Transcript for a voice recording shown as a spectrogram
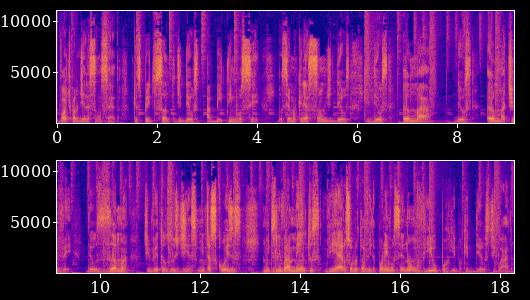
volte para a direção certa, porque o Espírito Santo de Deus habita em você. Você é uma criação de Deus e Deus ama, Deus ama te ver. Deus ama te ver todos os dias. Muitas coisas, muitos livramentos vieram sobre a tua vida, porém você não viu, por quê? Porque Deus te guarda.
